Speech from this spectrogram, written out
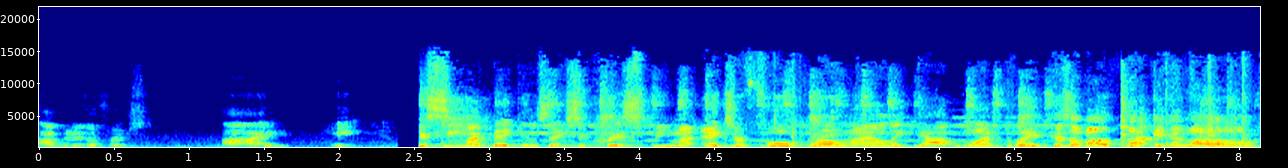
I'm gonna go first. I hate you. You see, my bacon's extra crispy. My eggs are full grown. I only got one plate because I'm all fucking alone.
